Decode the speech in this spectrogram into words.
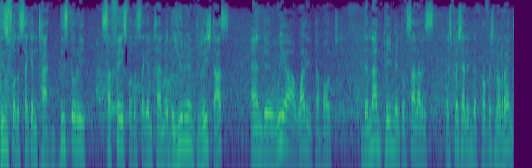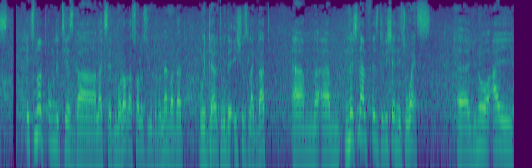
This is for the second time. This story surfaced for the second time. The union reached us, and uh, we are worried about the non-payment of salaries, especially in the professional ranks. It's not only TSGA, like I said, Moroga Solis, you'd remember that we dealt with the issues like that. Um, um, National First Division is worse. Uh, you know, I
